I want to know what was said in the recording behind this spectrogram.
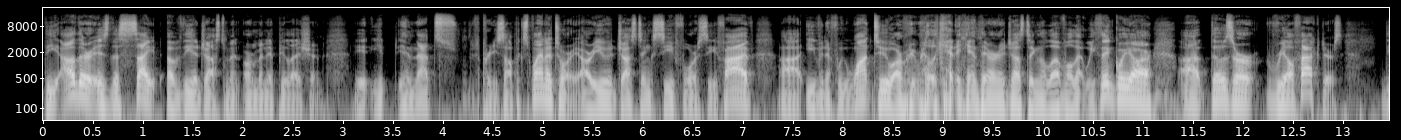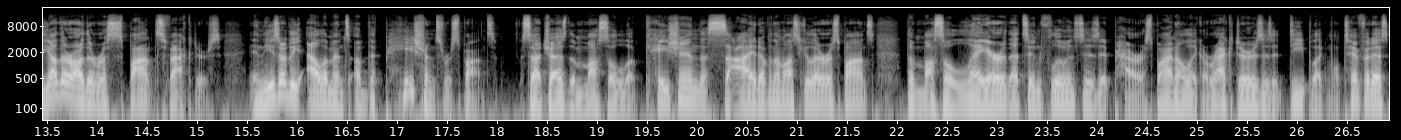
The other is the site of the adjustment or manipulation. It, it, and that's pretty self explanatory. Are you adjusting C4, C5? Uh, even if we want to, are we really getting in there and adjusting the level that we think we are? Uh, those are real factors. The other are the response factors, and these are the elements of the patient's response, such as the muscle location, the side of the muscular response, the muscle layer that's influenced. Is it paraspinal like erectors? Is it deep like multifidus?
